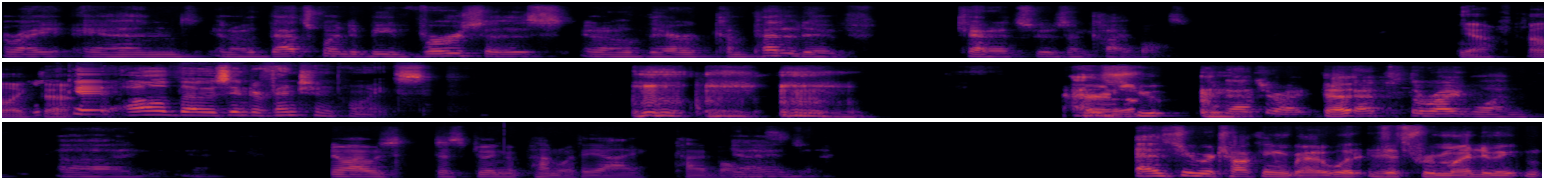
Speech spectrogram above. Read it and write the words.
right? And, you know, that's going to be versus, you know, their competitive keiretsus and Kaiballs. yeah i like Look that at all those intervention points. Fair As you, That's right. Uh, That's the right one. Uh, No, I was just doing a pun with AI, Kai yeah, as you were talking about, what just reminded me,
